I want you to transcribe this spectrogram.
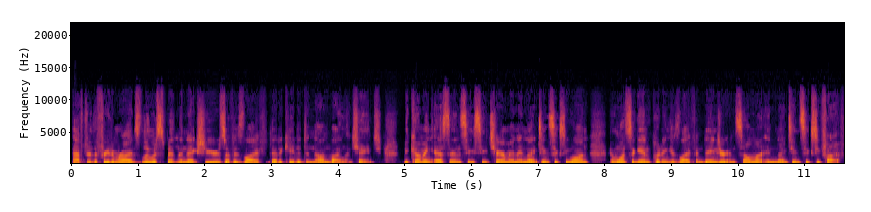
After the Freedom Rides, Lewis spent the next years of his life dedicated to nonviolent change, becoming SNCC chairman in 1961 and once again putting his life in danger in Selma in 1965.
